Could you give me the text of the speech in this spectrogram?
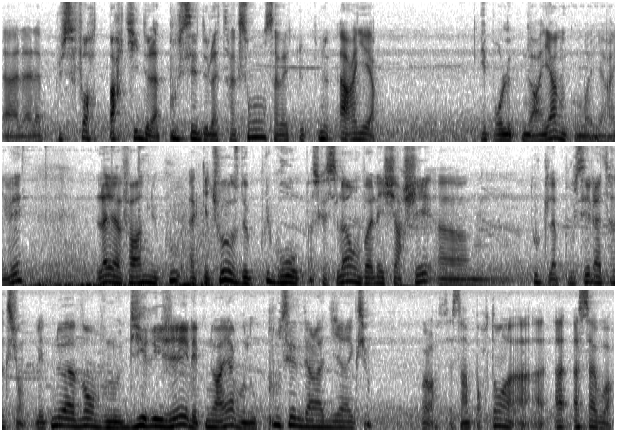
la, plus forte partie de la poussée de la traction, ça va être le pneu arrière. Et pour le pneu arrière, donc on va y arriver, Là, il va falloir du coup à quelque chose de plus gros, parce que c'est là on va aller chercher euh, toute la poussée, la traction. Les pneus avant vont nous diriger, et les pneus arrière vont nous pousser vers la direction. Voilà, ça c'est important à, savoir.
